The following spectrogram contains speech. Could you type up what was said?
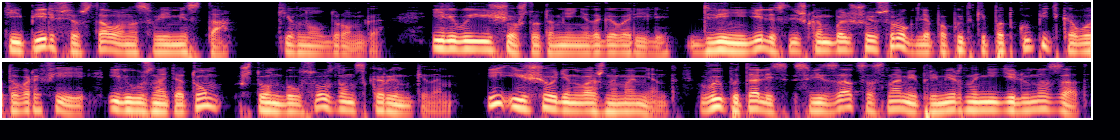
Теперь все встало на свои места, кивнул Дронга. Или вы еще что-то мне не договорили? Две недели слишком большой срок для попытки подкупить кого-то в Орфее или узнать о том, что он был создан с Корынкиным. И еще один важный момент. Вы пытались связаться с нами примерно неделю назад.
